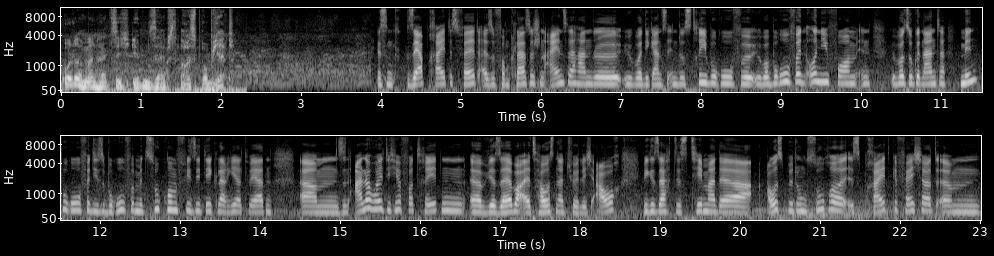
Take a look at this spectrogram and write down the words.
oder man hat sich eben selbst ausprobiert ist ein sehr breites Feld, also vom klassischen Einzelhandel über die ganzen Industrieberufe, über Berufe in Uniform, in, über sogenannte MINT-Berufe, diese Berufe mit Zukunft, wie sie deklariert werden, ähm, sind alle heute hier vertreten. Äh, wir selber als Haus natürlich auch. Wie gesagt, das Thema der Ausbildungssuche ist breit gefächert. Ähm,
